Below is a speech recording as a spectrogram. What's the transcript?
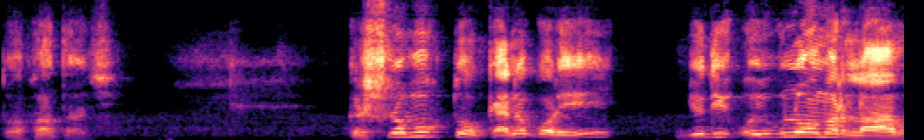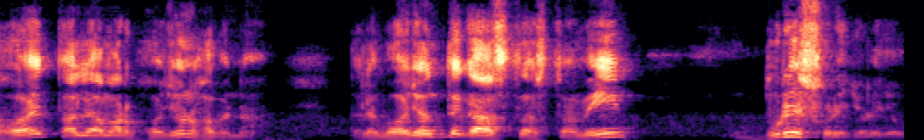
তফাত আছে। কৃষ্ণভক্ত কেন করে? যদি ওইগুলো আমার লাভ হয়, তাহলে আমার ভজন হবে না। তাহলে ভজন থেকে আস্তে আস্তে আমি দূরে সরে চলে যাব।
